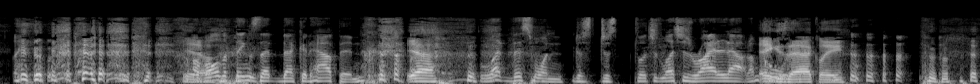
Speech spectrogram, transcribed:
Yeah. Of all the things that that could happen, yeah, let this one just just let's just let's just ride it out. I'm cool with it.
